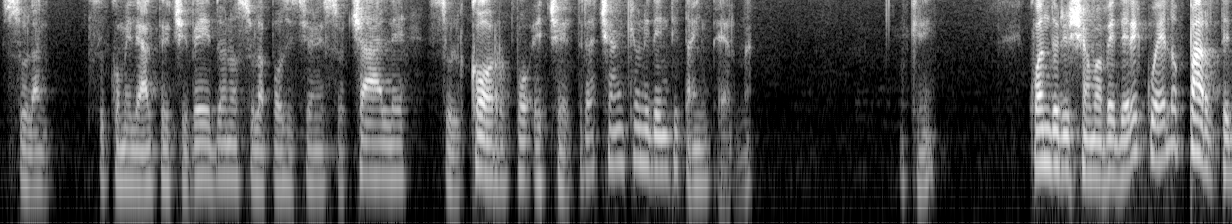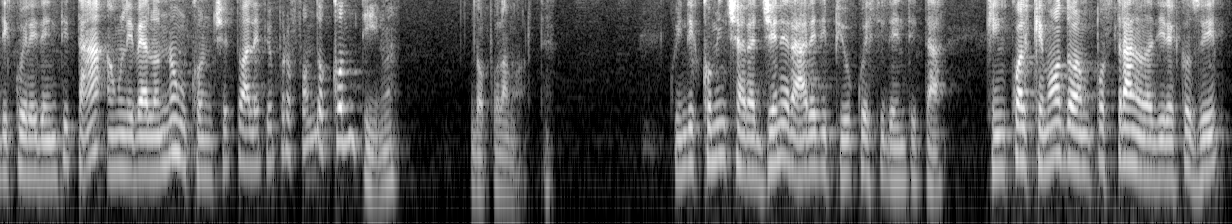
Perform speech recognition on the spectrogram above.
sulla su come gli altri ci vedono, sulla posizione sociale, sul corpo, eccetera, c'è anche un'identità interna. Ok? Quando riusciamo a vedere quello, parte di quell'identità a un livello non concettuale più profondo continua dopo la morte. Quindi cominciare a generare di più questa identità, che in qualche modo è un po' strano da dire così,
